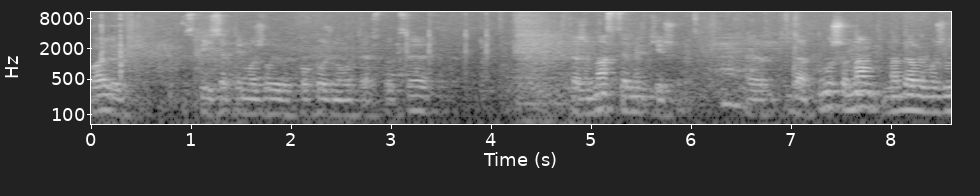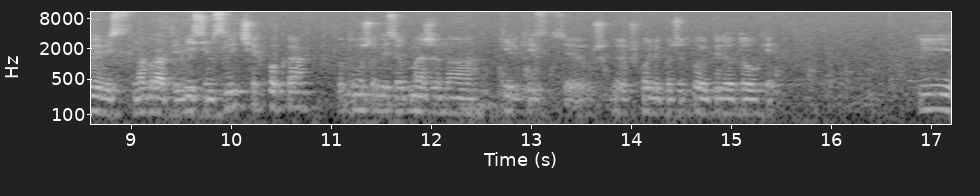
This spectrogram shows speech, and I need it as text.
балів з 50 можливих по кожному тесту. Це, скажімо, нас це не втішує. Е, да, тому що нам надали можливість набрати 8 слідчих поки, тому що десь обмежена кількість е, в ш- в школьній початковій підготовки. І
